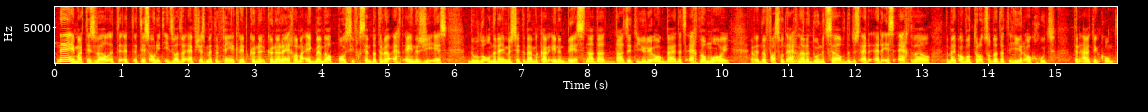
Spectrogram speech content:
Nee, maar het is, wel, het, het, het is ook niet iets wat we eventjes met een vingerknip kunnen, kunnen regelen. Maar ik ben wel positief gestemd dat er wel echt energie is. Ik bedoel, de ondernemers zitten bij elkaar in een bis. Nou, daar, daar zitten jullie ook bij. Dat is echt wel mooi. Eh, De vastgoedeigenaren doen hetzelfde. Dus er, er is echt wel, daar ben ik ook wel trots op, dat het hier ook goed ten uiting komt.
